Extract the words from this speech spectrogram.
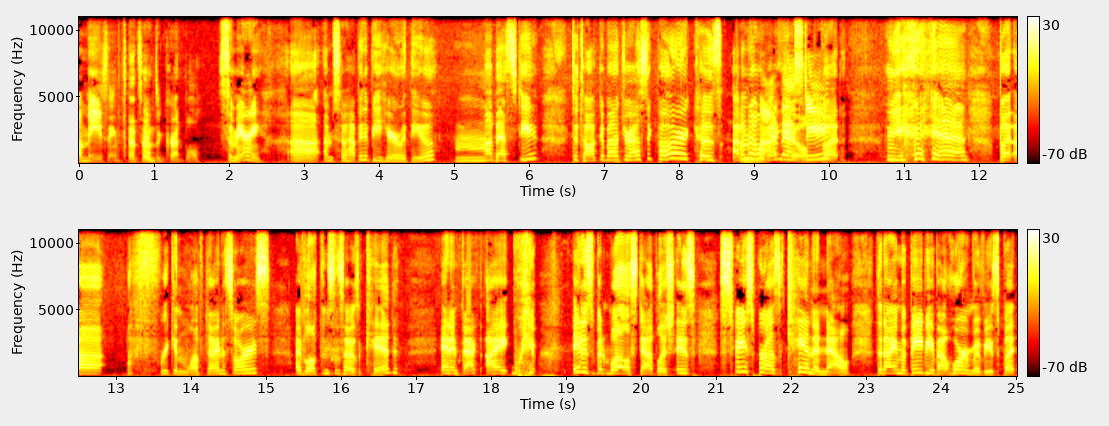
amazing. That sounds incredible. So, Mary, uh, I'm so happy to be here with you, my bestie, to talk about Jurassic Park. Because I don't know My about bestie. you, but yeah, but uh, I freaking love dinosaurs. I've loved them since I was a kid, and in fact, I. It has been well established. It is Space Bros canon now that I am a baby about horror movies, but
